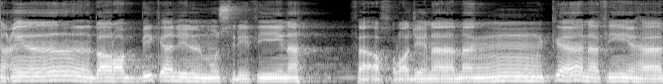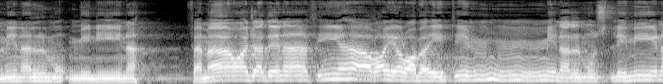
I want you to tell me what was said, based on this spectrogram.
عند ربك للمسرفين فأخرجنا من كان فيها من المؤمنين فما وجدنا فيها غير بيت من المسلمين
